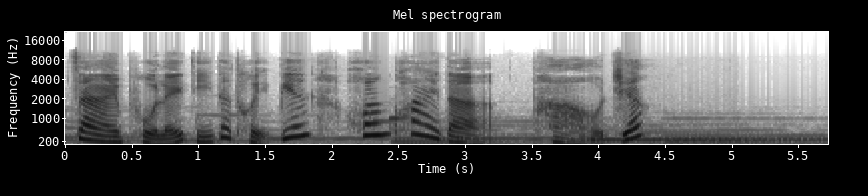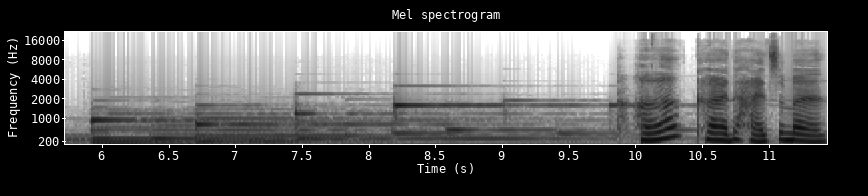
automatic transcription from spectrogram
在普雷迪的腿边欢快地跑着。好了，可爱的孩子们，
